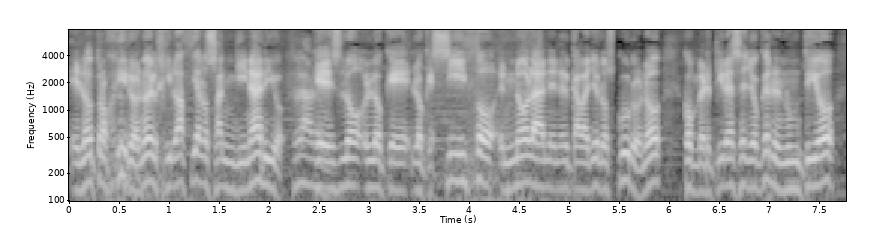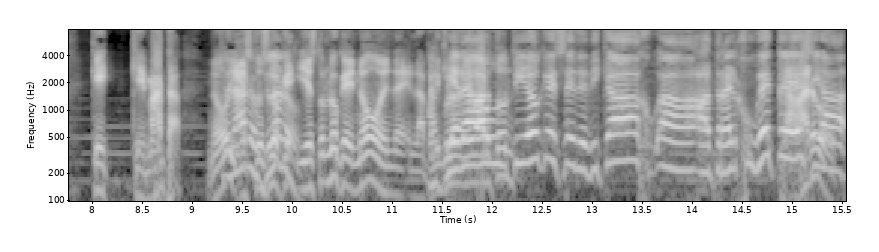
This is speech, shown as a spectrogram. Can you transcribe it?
el otro giro, ¿no? El giro hacia lo sanguinario, Claro. que es lo, lo, que, lo que sí hizo Nolan en El Caballero Oscuro, ¿no? Convertir a ese Joker en un tío que, que mata, ¿no? y, Claro, esto es claro. lo que, y esto es lo que no, en la, en la Aquí película de era Barton... un tío que se dedica a, a- a traer juguetes Claro. y, a,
